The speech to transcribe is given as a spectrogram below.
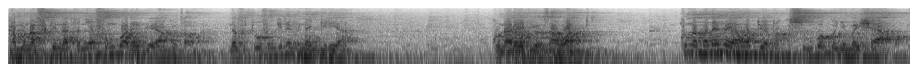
Kama unafikiri natania fungua redio yako utaona. Na vituo vingine vinaingilia kuna redio za watu. Kuna maneno ya watu yatakusumbua kwenye maisha yako.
